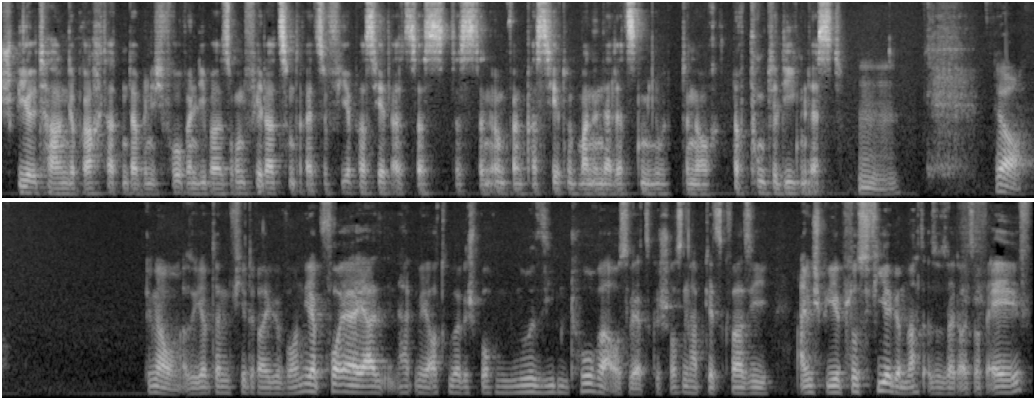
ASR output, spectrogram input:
Spieltagen gebracht hat. Und da bin ich froh, wenn lieber so ein Fehler zum 3 zu 4 passiert, als dass das dann irgendwann passiert und man in der letzten Minute noch, noch Punkte liegen lässt. Mhm. Ja, Genau, also ihr habt dann 4-3 gewonnen. Ihr habt vorher ja, hatten wir auch drüber gesprochen, nur sieben Tore auswärts geschossen, habt jetzt quasi ein Spiel plus vier gemacht, also seid also auf elf.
